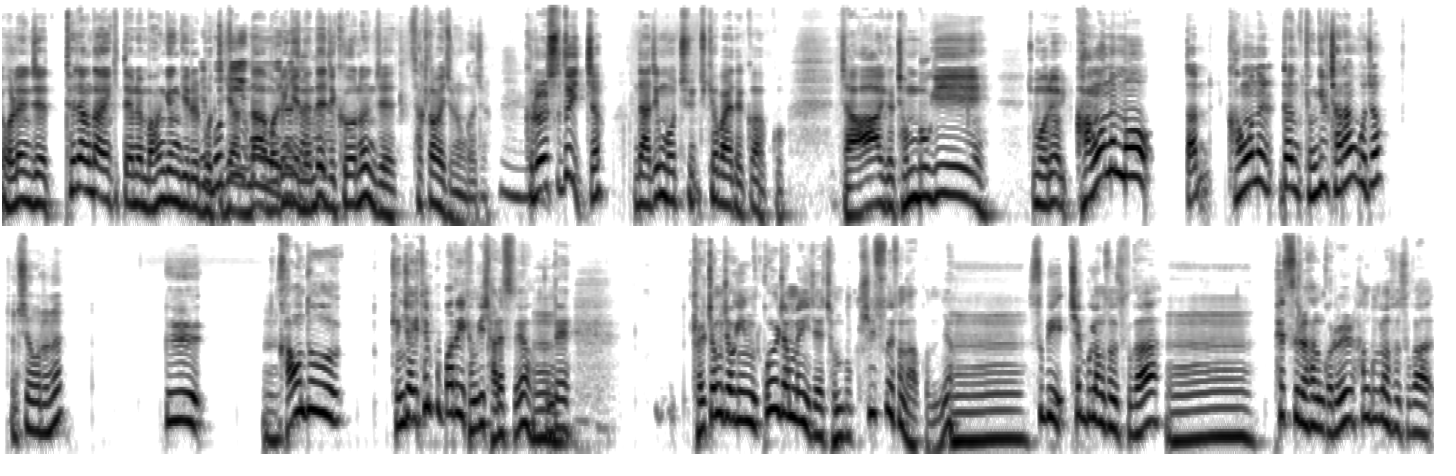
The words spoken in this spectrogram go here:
원래 이제 퇴장당했기 때문에 뭐 한 경기를 못못 뛰게 한다 뭐 이런 게 있는데 이러잖아요. 이제 그거는 이제 삭감해 주는 거죠. 그럴 수도 있죠. 근데 아직 뭐 지- 지켜봐야 될 것 같고. 자, 이게 전북이 좀 어려. 강원은 뭐 난 강원은 일단 경기를 잘한 거죠. 전체적으로는. 그 음. 강원도 굉장히 템포 빠르게 경기 잘했어요. 음. 근데 결정적인 골 장면이 이제 전북 실수에서 나왔거든요. 음. 수비 최부경 선수가 음. 패스를 한 거를 한국영 선수가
